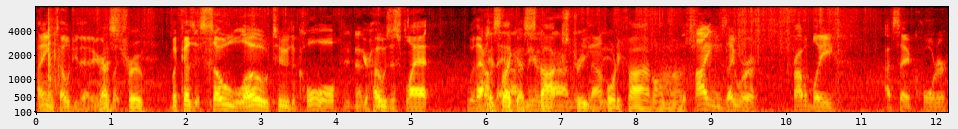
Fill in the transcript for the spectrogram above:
I ain't even told you that, Aaron. That's but true. Because it's so low to the coil, your hose is flat without It's that. like a near stock street no. 45 the almost. Titans. They were probably, I'd say a quarter,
